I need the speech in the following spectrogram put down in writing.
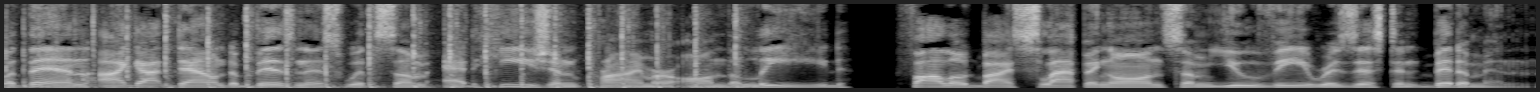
But then I got down to business with some adhesion primer on the lead, followed by slapping on some UV-resistant bitumen.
